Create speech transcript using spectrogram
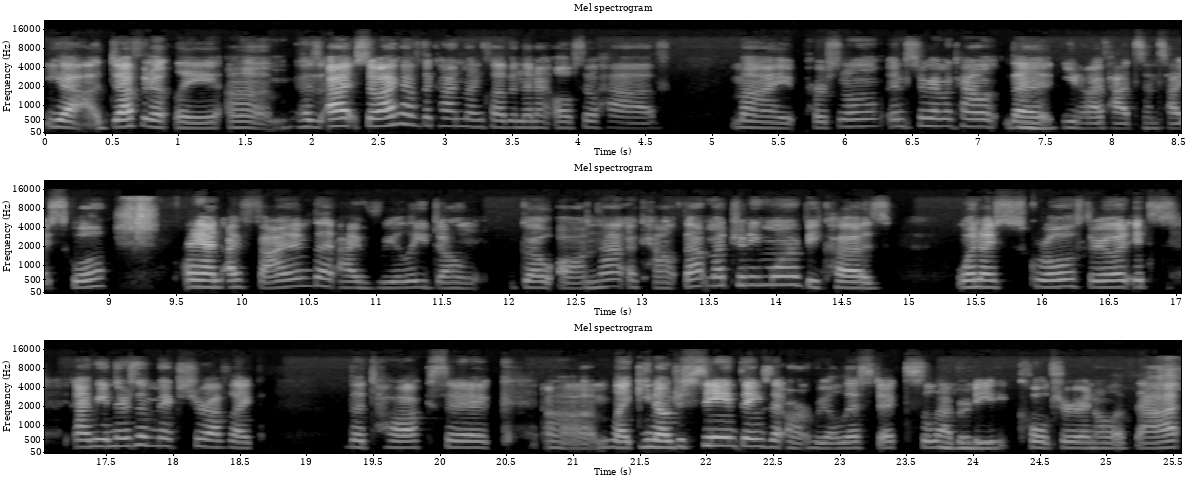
Yeah definitely. Um because i so i have the kind mind club and then i also have my personal instagram account that mm. you know i've had since high school. And i find that i really don't go on that account that much anymore because when I scroll through it, it's I mean, there's a mixture of like the toxic, um, like you know, just seeing things that aren't realistic, celebrity mm-hmm. culture, and all of that,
